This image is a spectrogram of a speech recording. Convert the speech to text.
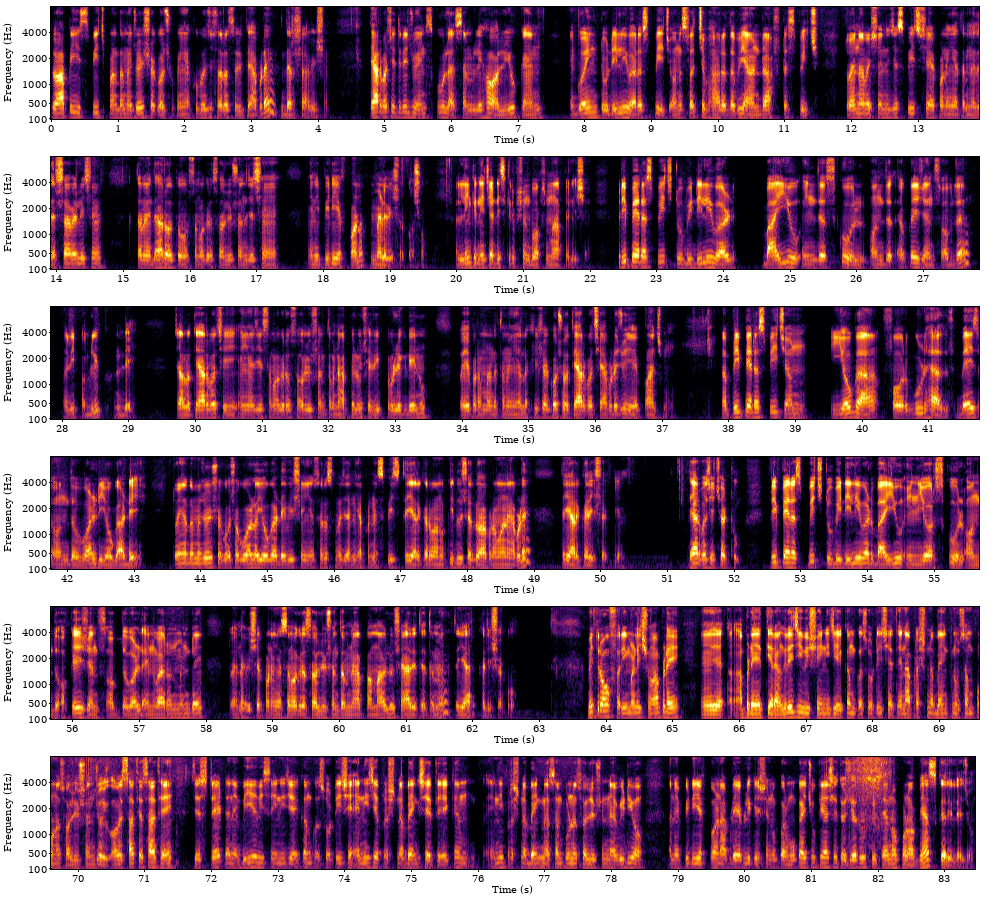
તો આ પી સ્પીચ પણ તમે જોઈ શકો છો કે અહીંયા ખૂબ જ સરસ રીતે આપણે દર્શાવીશું ત્યાર પછી ત્રીજું in school assembly hall you can going to deliver a speech on Swachh Bharat અભિયાન ડ્રાફ્ટ સ્પીચ તો એના વિશેની જે સ્પીચ છે પણ અહીંયા તમને દર્શાવેલી છે તમે ધારો તો સમગ્ર સોલ્યુશન જે છે એની પીડીએફ પણ મેળવી શકો છો લિંક નીચે ડિસ્ક્રિપ્શન બોક્સમાં આપેલી છે prepare a speech to be delivered by you in the school on the occasions of the Republic Day ચાલો ત્યાર પછી અહીંયા જે સમગ્ર સોલ્યુશન તમને આપેલું છે રિપબ્લિક ડેનું તો એ પ્રમાણે તમે અહીંયા લખી શકો છો ત્યાર પછી આપણે જોઈએ પાંચમું prepare a speech on yoga for good health base on the World Yoga Day તો અહીંયા તમે જોઈ શકો છો વર્લ્ડ યોગા ડે વિશે અહીંયા સરસ મજાની આપણને સ્પીચ તૈયાર કરવાનું કીધું છે તો આ પ્રમાણે આપણે તૈયાર કરી શકીએ ત્યાર પછી છઠ્ઠું prepare a speech to be delivered by you in your school on the occasions of the world environment day તો એના વિશે પણ અહીંયા સમગ્ર સોલ્યુશન તમને આપવામાં આવેલું છે આ રીતે તમે તૈયાર કરી શકો મિત્રો ફરી મળીશું આપણે આપણે અત્યારે અંગ્રેજી વિષયની જે એકમ કસોટી છે તેના પ્રશ્ન બેંકનું સંપૂર્ણ સોલ્યુશન જોયું હવે સાથે સાથે જે સ્ટેટ અને બીએ વિષયની જે એકમ કસોટી છે એની જે પ્રશ્ન બેંક છે તે એકમ એની પ્રશ્ન બેંકના સંપૂર્ણ સોલ્યુશનના વિડીયો અને પીડીએફ પણ આપણી એપ્લિકેશન ઉપર મુકાઈ ચૂક્યા છે તો જરૂરથી તેનો પણ અભ્યાસ કરી લેજો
